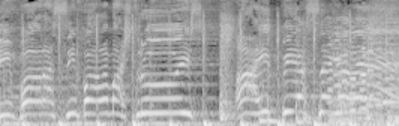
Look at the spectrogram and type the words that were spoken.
Simbora, simbora, mastruz! Arrepia essa galera!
